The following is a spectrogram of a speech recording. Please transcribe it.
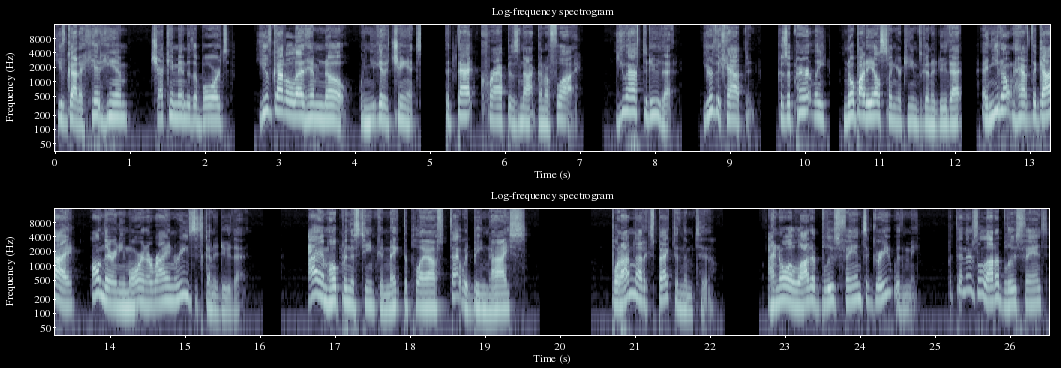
You've got to hit him, check him into the boards. You've got to let him know when you get a chance that that crap is not going to fly. You have to do that. You're the captain because apparently nobody else on your team is going to do that, and you don't have the guy on there anymore and a Ryan Reaves that's going to do that. I am hoping this team can make the playoffs. That would be nice. But I'm not expecting them to. I know a lot of Blues fans agree with me, but then there's a lot of Blues fans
